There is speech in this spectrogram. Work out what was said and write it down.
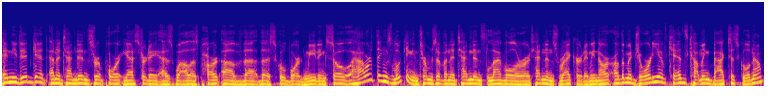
And you did get an attendance report yesterday as well as part of the, the school board meeting. So, how are things looking in terms of an attendance level or attendance record? I mean, are, are the majority of kids coming back to school now?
